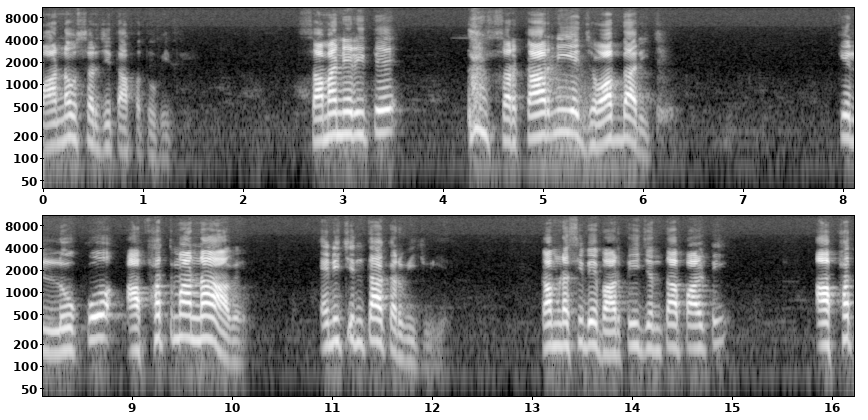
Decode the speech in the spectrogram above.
માનવ સર્જિત આફત ઊભી થઈ. સામાન્ય રીતે સરકારની એ જવાબદારી છે કે લોકો આફતમાં ના આવે એની ચિંતા કરવી જોઈએ. કમનસીબે ભારતીય જનતા પાર્ટી આફત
